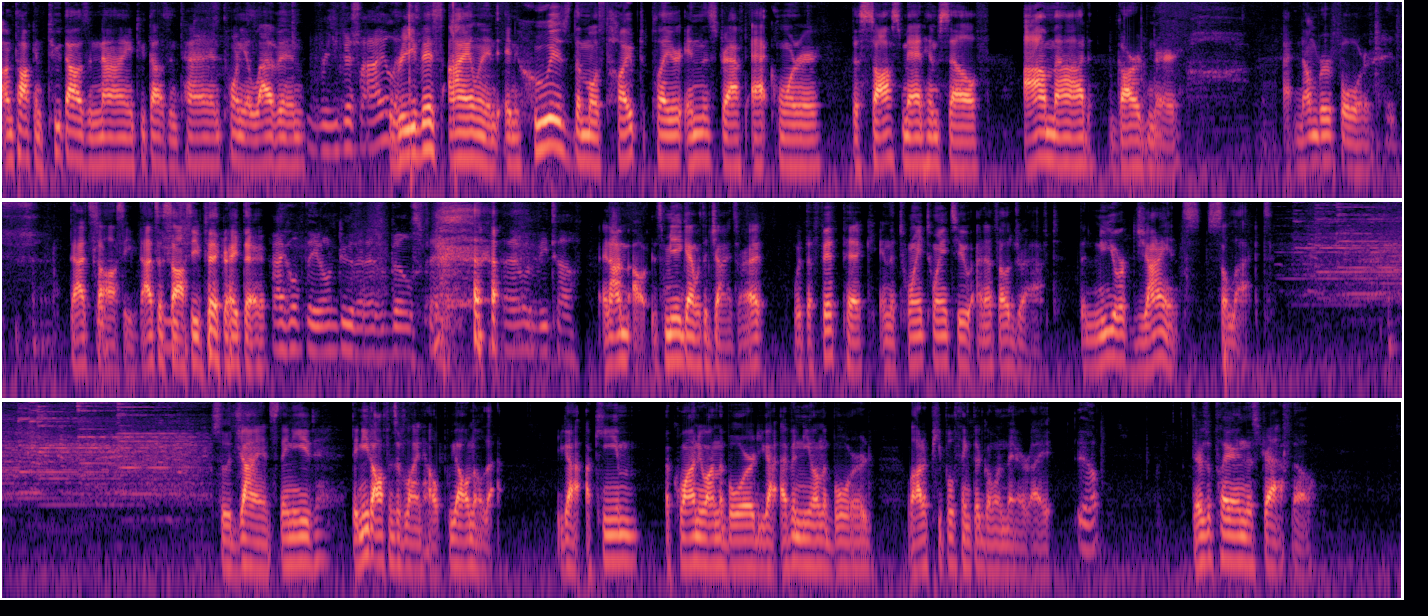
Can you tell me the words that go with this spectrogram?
I'm talking 2009, 2010, 2011. Revis Island. Revis Island. And who is the most hyped player in this draft at corner? The sauce man himself, Ahmad Gardner. At number four. It's, That's saucy. That's a saucy pick right there. I hope they don't do that as a Bills pick. that would be tough. And I'm out. it's me again with the Giants, all right? With the fifth pick in the 2022 NFL Draft, the New York Giants select. So the Giants, they need they need offensive line help. We all know that. You got Ikem Ekwonu on the board. You got Evan Neal on the board. A lot of people think they're going there, right? Yep. There's a player in this draft though.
